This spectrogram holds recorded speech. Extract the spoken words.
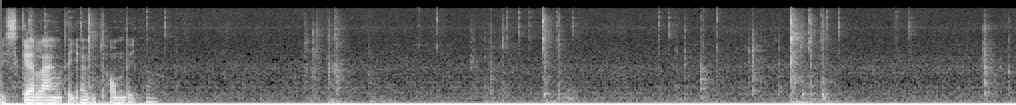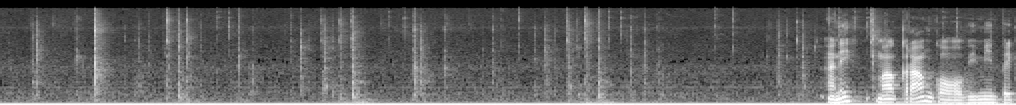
នេះ scale ឡើងបន្តិចឲ្យធំបន្តិចមក អានេះមកក្រោមក៏វាមាន break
